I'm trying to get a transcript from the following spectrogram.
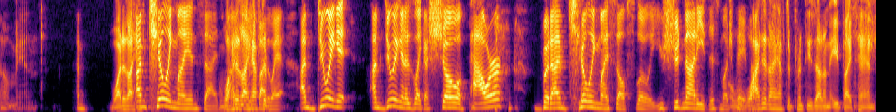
Oh man. Why did I have I'm killing my insides. Why did I this, have by to- the way, I'm doing it. I'm doing it as like a show of power, but I'm killing myself slowly. You should not eat this much paper. Why did I have to print these out on eight by ten?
